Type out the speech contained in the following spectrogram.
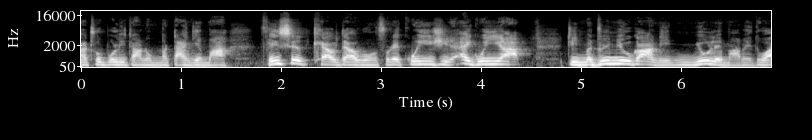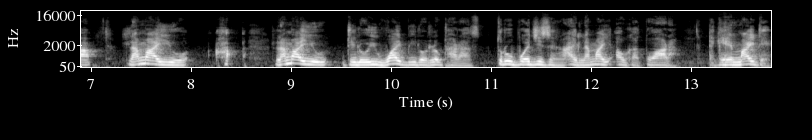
Metropolitano မတိုင်ခင်မှာ Vincent Calderon ဆိုတဲ့ကွင်းရှိတယ်အဲ့ကွင်းကဒီ Madrid မြို့ကနေမြို့လယ်မှာပဲသူကလမ်းမကြီးကို လမ်းမကြီးကိုဒီလိုကြီး white ပြီးတော့လှုပ်ထားတာသူတို့ပွဲကြီးစင်ကအဲ့လမ်းမကြီးအောက်ကသွားတာတကယ်မိုက်တယ်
